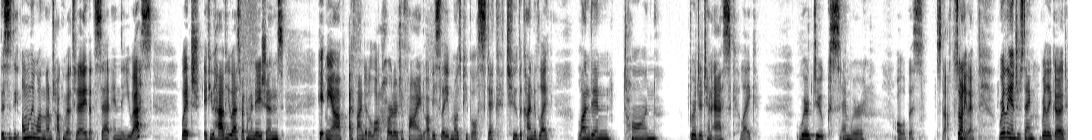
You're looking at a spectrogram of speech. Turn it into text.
This is the only one that I'm talking about today that's set in the US, which if you have US recommendations, hit me up. I find it a lot harder to find. Obviously, most people stick to the kind of like London, Ton, Bridgerton esque, like we're dukes and we're all of this stuff. So, anyway, really interesting, really good.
